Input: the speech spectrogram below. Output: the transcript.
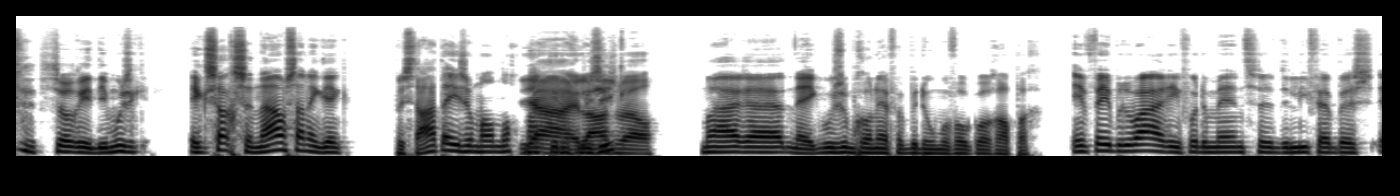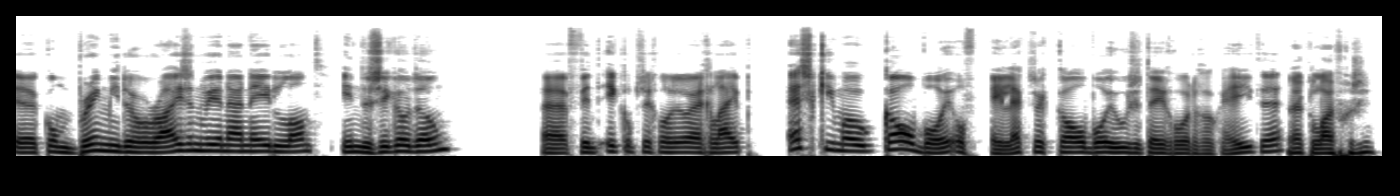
Sorry, die moest ik... Ik zag zijn naam staan en ik denk, bestaat deze man nog? Maakt hij ja, nog helaas muziek? wel. Maar eh, nee, ik moest hem gewoon even benoemen, vond ik wel grappig. In februari, voor de mensen, de liefhebbers, eh, komt Bring Me The Horizon weer naar Nederland in de Ziggo Dome. Eh, vind ik op zich wel heel erg lijp. Eskimo Callboy, of Electric Callboy, hoe ze tegenwoordig ook heten. Ja, ik heb live gezien.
